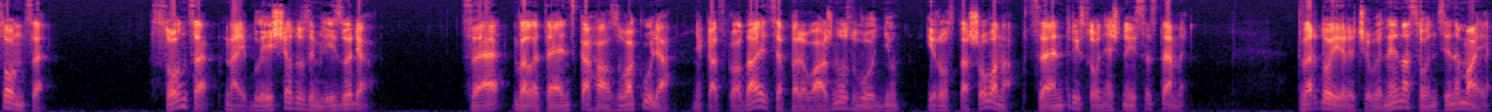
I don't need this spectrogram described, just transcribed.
Сонце. Сонце найближча до Землі зоря. Це велетенська газова куля, яка складається переважно з водню і розташована в центрі сонячної системи. Твердої речовини на сонці немає.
